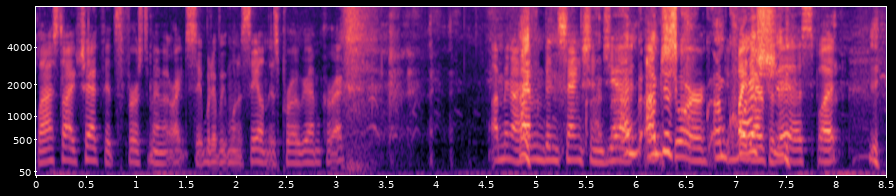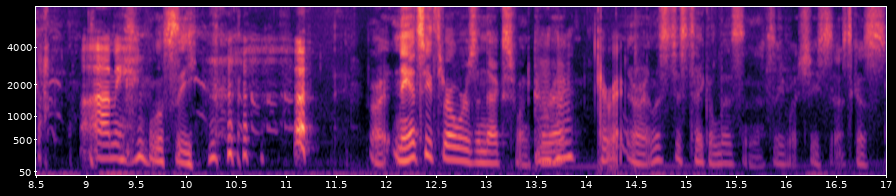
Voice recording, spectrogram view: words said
Last I checked, it's First Amendment right to say whatever we want to say on this program. Correct? I mean, I haven't been sanctioned yet. I'm- I'm just qu- sure I'm might after this, but I mean, We'll see. All right, Nancy Thrower's the next one, correct? correct. All right, let's just take a listen and see what she says because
